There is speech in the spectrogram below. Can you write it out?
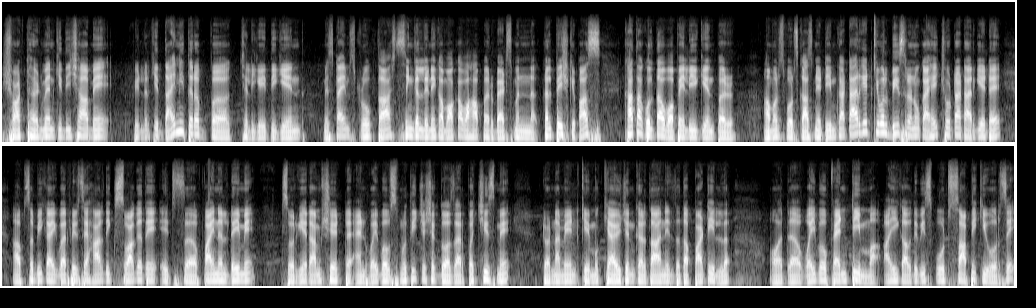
शॉट थर्डमैन की दिशा में फील्डर की दाहिनी तरफ़ चली गई थी गेंद। मिस टाइम स्ट्रोक था। सिंगल लेने का मौका वहाँ पर बैट्समैन कल्पेश के पास। खाता खुलता हुआ पहली गेंद पर अमर स्पोर्ट्स कास्ट ने टीम का टारगेट केवल 20 रनों का है। छोटा टारगेट है। आप सभी का एक बार फिर से हार्दिक स्वागत है इस फाइनल डे में। स्वर्गीय रामशेट एंड वैभव स्मृति चषक 2025 में टूर्नामेंट के मुख्य आयोजनकर्ता अनिल दत्ता पाटिल और Vaibhav fan team Aai Gavdevi sports Sape की ओर से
